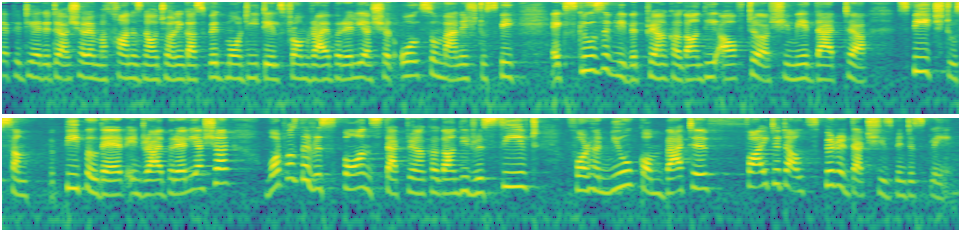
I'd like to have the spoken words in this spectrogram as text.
Deputy Editor Ashar Ahmad Khan is now joining us with more details from Raebareli. Ashar also managed to speak exclusively with Priyanka Gandhi after she made that uh, speech to some people there in Raebareli. Ashar, what was the response that Priyanka Gandhi received for her new combative, fight it out spirit that she's been displaying?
